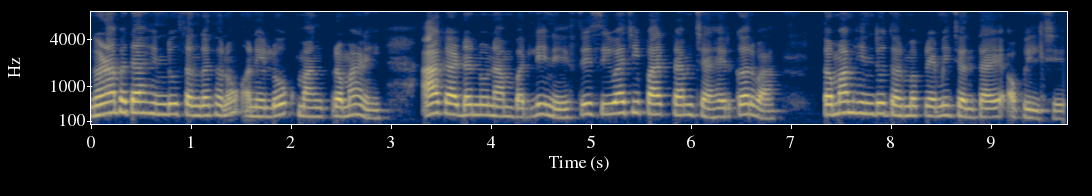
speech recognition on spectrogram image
ઘણા બધા હિન્દુ સંગઠનો અને લોક માંગ પ્રમાણે આ ગાર્ડનનું નામ બદલીને શ્રી શિવાજી પાર્ક નામ જાહેર કરવા તમામ હિન્દુ ધર્મપ્રેમી જનતાએ અપીલ છે.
